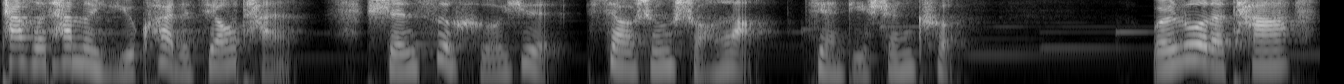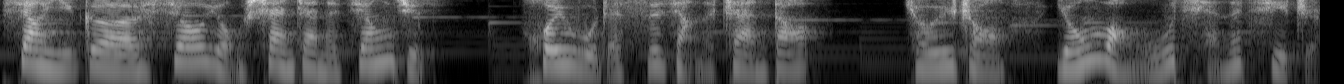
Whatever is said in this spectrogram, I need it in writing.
他和他们愉快的交谈，神色和悦，笑声爽朗，见地深刻。文弱的他像一个骁勇善战的将军，挥舞着思想的战刀。有一种勇往无前的气质。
